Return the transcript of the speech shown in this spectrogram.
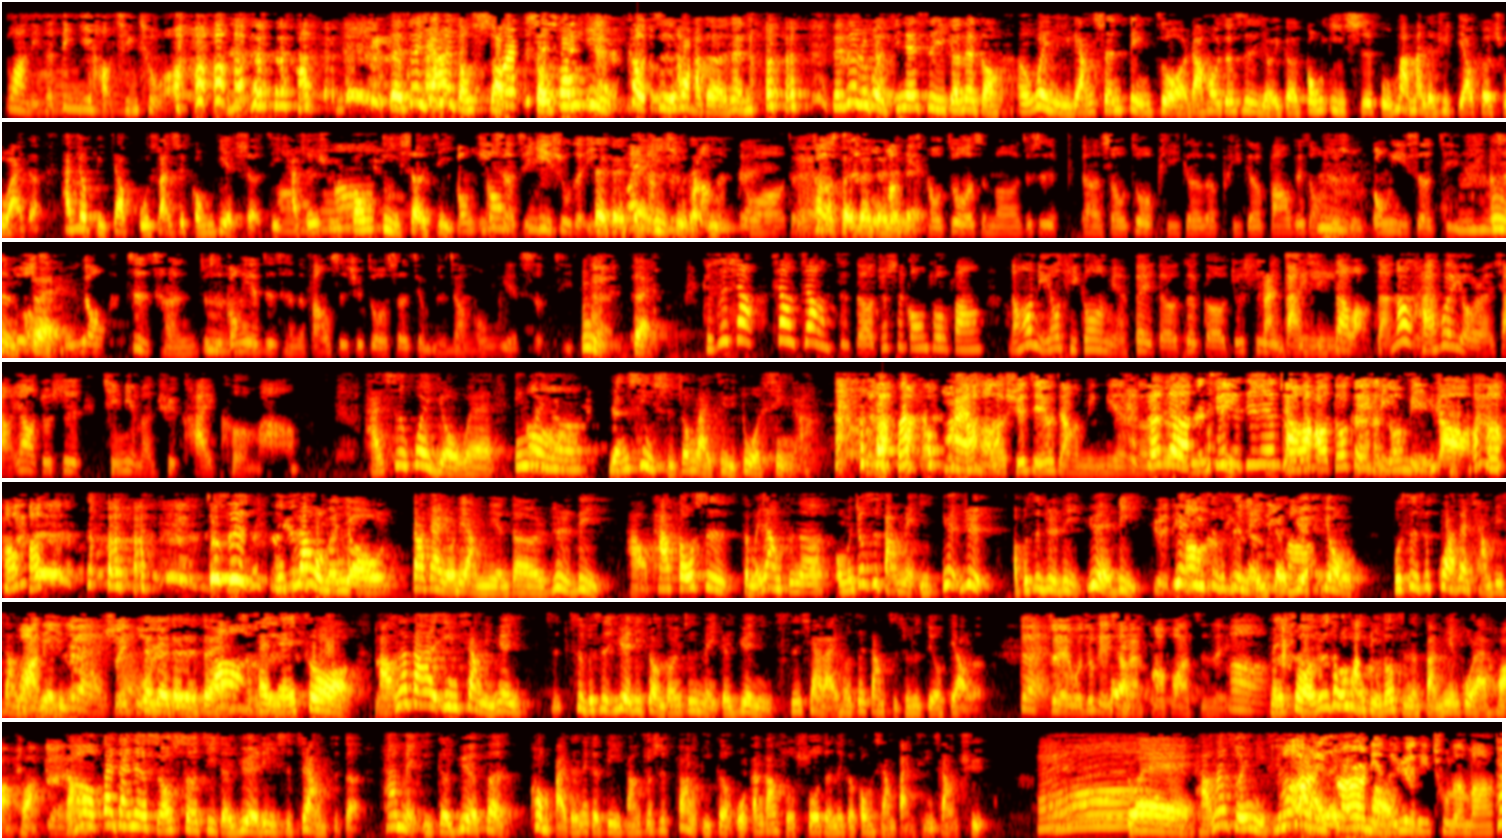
哇，你的定义好清楚哦！对，所以像那种手手工艺、特制化的那种，对，就如果今天是一个那种呃为你量身定做，然后就是有一个工艺师傅慢慢的去雕刻出来的。它就比较不算是工业设计，它就是属于工艺设计。工艺设计，艺术的艺。对对对，艺术的艺。对，对对对对对。手做什么？就是呃，手做皮革的皮革包，这种就属于工艺设计。但是如果是用制成，就是工业制成的方式去做设计，我们就叫工业设计。嗯，对。可是像像这样子的，就是工作方。然后你又提供了免费的这个就是版型在网站，那还会有人想要就是请你们去开课吗？还是会有哎，因为呢，人性始终来自于惰性啊。太好了，学姐又讲了名言了，真的，学姐今天讲了好多可以很多名的。就是你知道我们有大概有两年的日历。好，它都是怎么样子呢？我们就是把每一月日啊，不是日历，月历，月历是不是每一个月用？不是，是挂在墙壁上的月历，对，水果，对对对对对，哎，没错。好，那大家的印象里面是是不是月历这种东西，就是每个月你撕下来以后，这张纸就是丢掉了。对，对我就给小孩画画之类的。嗯，没错，就是通常顶多只能反面过来画画。对。然后戴戴那个时候设计的月历是这样子的，它每一个月份空白的那个地方，就是放一个我刚刚所说的那个共享版型上去。哦，对，好，那所以你是二零二二年的月历出了吗？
